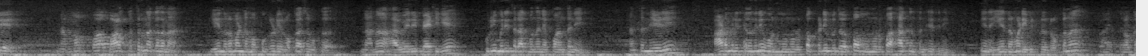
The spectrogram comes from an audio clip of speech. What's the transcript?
ಏ ನಮ್ಮಪ್ಪ ಭಾಳ ಖತರ್ನಾಕ್ ಅದನ. ಏನಾರ ಮಾಡಿ ನಮ್ಮ ಅಪ್ಪನ ಕಡೆ ರೊಕ್ಕ ಹಚ್ಬೇಕು. ನಾನು ಹಾವೇರಿ ಪ್ಯಾಟಿಗೆ ಕುರಿ ಮರಿ ತರಕ್ಕೆ ಬಂದನಪ್ಪ ಅಂತಾನೆ. ಅಂತಂದು ಹೇಳಿ ಆಡು ಮರಿ ತಗೊಂಡಿನಿ ಒಂದು ಮುನ್ನೂರು ರೂಪಾಯಿ ಕಡಿಮೆ ಅಪ್ಪ ಮುನ್ನೂರು ರೂಪಾಯಿ ಹಾಕಂತ ಹೇಳ್ತೀನಿ. ಏನು ಏನಾರ ಮಾಡಿ ಬಿಟ್ಟು ರೊಕ್ಕನ. ರೊಕ್ಕ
